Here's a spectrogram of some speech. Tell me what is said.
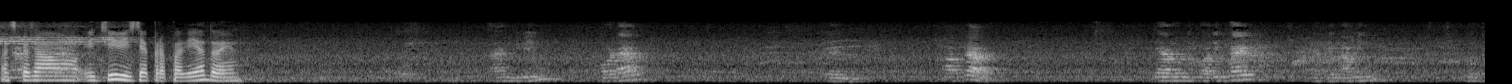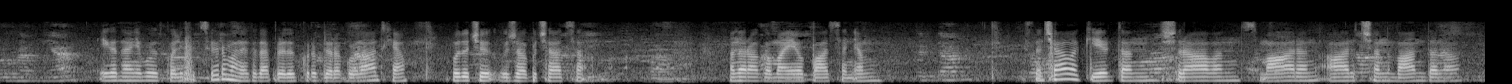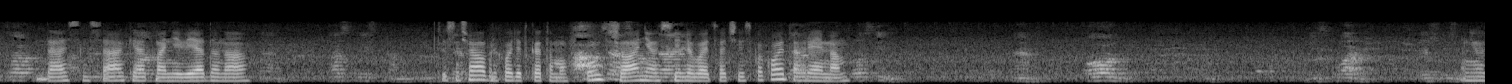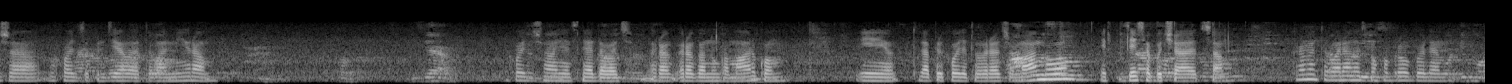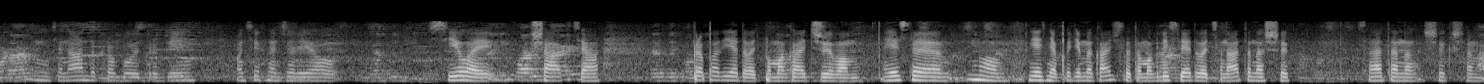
Он сказал, иди везде проповедуй. И когда они будут квалифицированы, тогда придут к группе Рагунатхи, будучи уже обучаться Анурага Майя Упасаням. Сначала Киртан, Шраван, Смаран, Арчан, Вандана, Дасин, Саки, Атманиведана. То есть сначала приходит к этому вкус, желание усиливается, а через какое-то время они уже выходят за пределы этого мира. Приходит желание следовать Рагануга Маргу. И туда приходят в Раджамангу и здесь обучаются. Кроме того, рядом с Махапрабху были Нитянанда Прабhu и другие. Он всех наделил силой шакти проповедовать, помогать живым. Если ну, есть необходимые качества, то могли следовать Санатана Шик, Санатана Шикшам,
